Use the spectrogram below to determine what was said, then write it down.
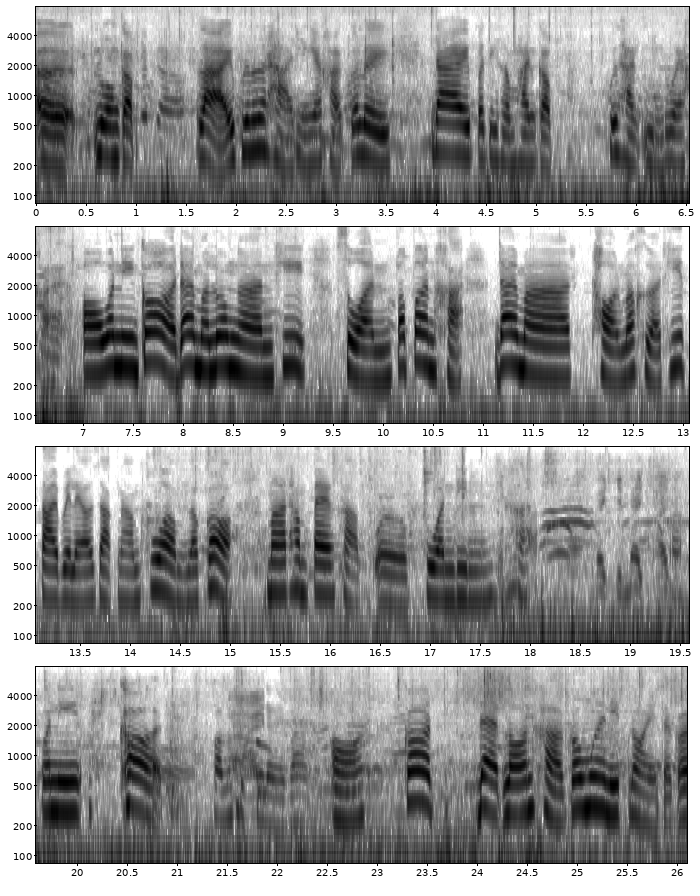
เอ่อรวมกับหลายพุทธสถานอย่างเงี้ยค่ะ ก็เลยได้ปฏิสัมพันธ์กับพุทธสถานอื่นด้วยค่ะ อ๋อวันนี้ก็ได้มาร่วมงานที่สวนป้าเปิ้ลค่ะ ได้มาถอนมะเขือที่ตายไปแล้วจากน้ำท่วม แล้วก็มาทำแปลงค่ะเอ่อพรวนดินค่ะ ได้กินได้ใช้กันวันนี้ก็ความรู้สึกเป็นยังไงบ้าง อ๋อ ก็แดดร้อนค่ะ ก็เมื่อยนิดหน่อย แต่ก็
